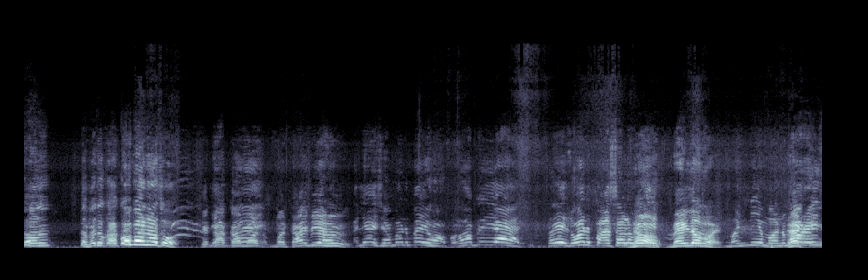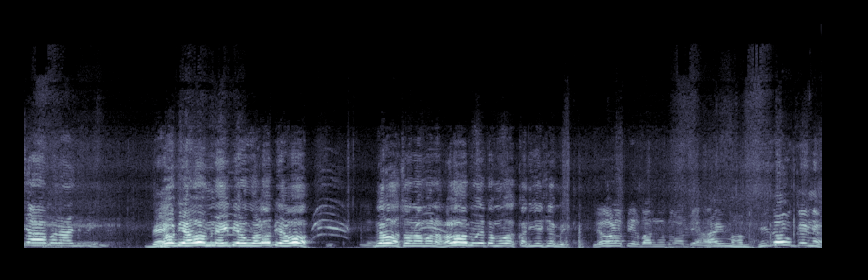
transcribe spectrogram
તણ તમે તો કાકો બાના છો. કે કાકા બધા બેહું અલ્યા શમનભાઈ હોપળો કે યાર? તો જોન પાછળ ભાઈ બેહી ભાઈ. મનની મનમાં રહી જાવ પેલા આદમી. બે. બેહો બેહો અમને નહીં બેહું હળો બેહો. બેહો સોના મને હળો હું તો હું કરીએ છીએ અમે. લે હળો પેલ બાંધું તો આમ બેહારું આઈ સમજી દઉં કે ને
